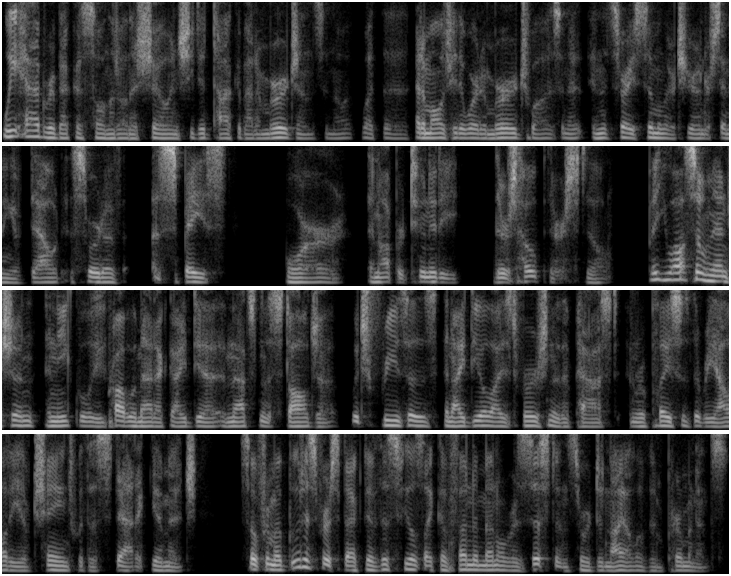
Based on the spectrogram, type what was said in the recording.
We had Rebecca Solnit on the show, and she did talk about emergence and what the etymology of the word emerge was. And, it, and it's very similar to your understanding of doubt as sort of a space or an opportunity there's hope there still. But you also mention an equally problematic idea, and that's nostalgia, which freezes an idealized version of the past and replaces the reality of change with a static image. So, from a Buddhist perspective, this feels like a fundamental resistance or denial of impermanence.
